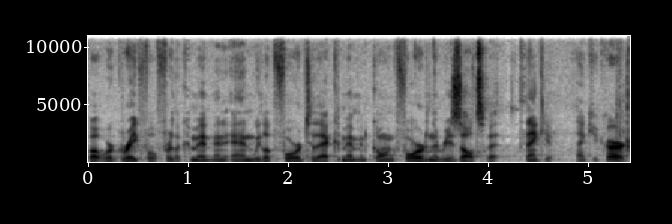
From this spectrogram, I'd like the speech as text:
but we're grateful for the commitment, and we look forward to that commitment going forward and the results of it. Thank you. Thank you, Kurt.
